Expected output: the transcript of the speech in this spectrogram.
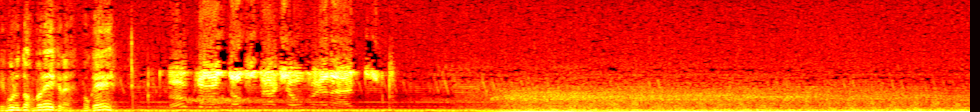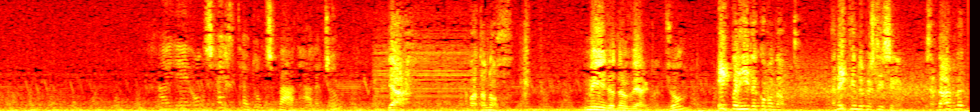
Ik moet het nog berekenen, oké? Okay? Oké, okay, tot straks over en uit. Ga jij ons echt uit onze baan halen, John? Ja, en wat dan nog? Meen je dat dan werkelijk, John? Ik ben hier de commandant. En ik neem de beslissingen. Is dat duidelijk?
